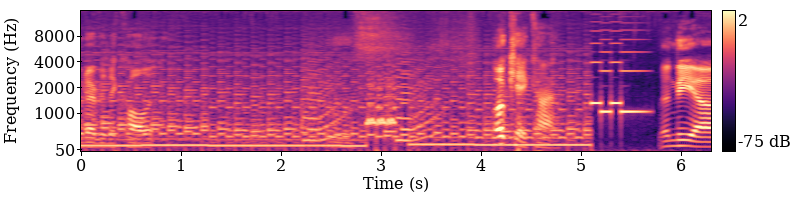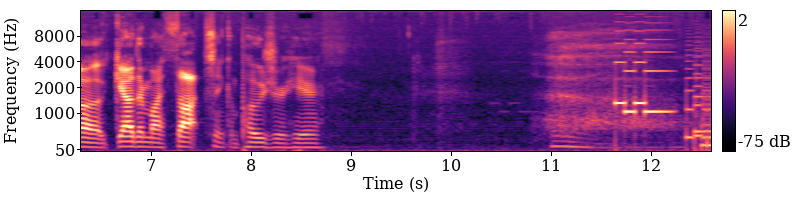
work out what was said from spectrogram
Whatever they call it. Okay, Kyle. Let me uh, gather my thoughts and composure here. One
